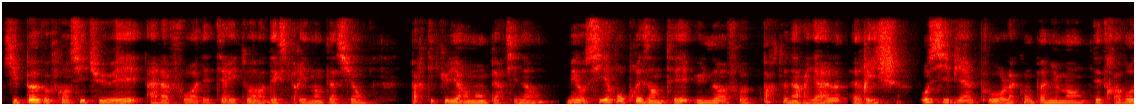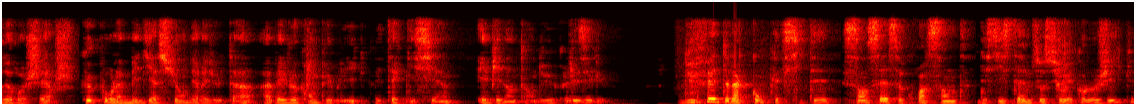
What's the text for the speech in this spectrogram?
qui peuvent constituer à la fois des territoires d'expérimentation particulièrement pertinents, mais aussi représenter une offre partenariale riche, aussi bien pour l'accompagnement des travaux de recherche que pour la médiation des résultats avec le grand public, les techniciens et bien entendu les élus. Du fait de la complexité sans cesse croissante des systèmes socio-écologiques,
